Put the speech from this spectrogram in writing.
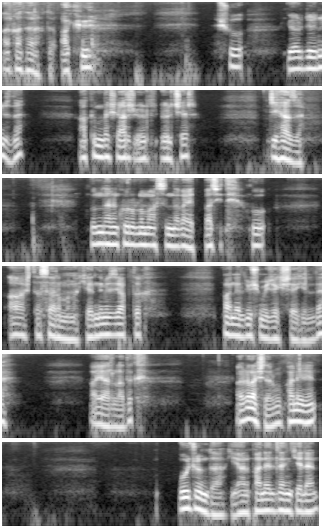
Arka tarafta akü, şu gördüğünüzde akımda şarj öl- ölçer cihazı. Bunların kurulumu aslında gayet basit. Bu ağaç tasarımını kendimiz yaptık. Panel düşmeyecek şekilde ayarladık. Arkadaşlar bu panelin ucunda yani panelden gelen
